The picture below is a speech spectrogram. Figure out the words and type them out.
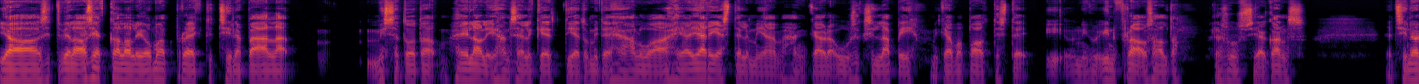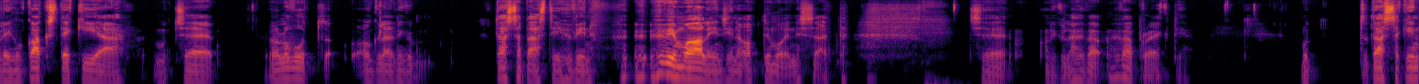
Ja sitten vielä asiakkaalla oli omat projektit siinä päällä, missä tuota, heillä oli ihan selkeä tieto, miten he haluaa heidän järjestelmiään vähän käydä uusiksi läpi, mikä vapautti sitten niin kuin infra-osalta resursseja kanssa. Et siinä oli niin kaksi tekijää, mutta se no, luvut on kyllä niin kuin, tässä päästiin hyvin, hyvin maaliin siinä optimoinnissa, että se oli kyllä hyvä, hyvä projekti. Mutta tässäkin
